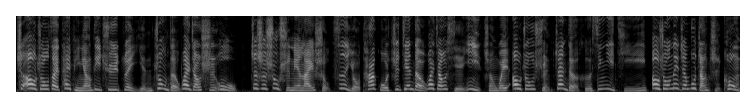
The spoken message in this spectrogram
是澳洲在太平洋地区最严重的外交失误。这是数十年来首次有他国之间的外交协议成为澳洲选战的核心议题。澳洲内政部长指控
